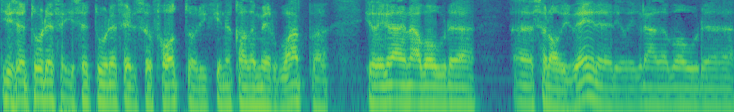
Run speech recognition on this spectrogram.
i s'atura a fer-se foto i quina cosa més guapa i li agrada anar a veure a Sant Olivera i li agrada veure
